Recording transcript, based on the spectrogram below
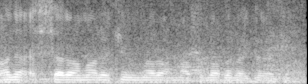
Hadi Esselamu Aleyküm ve Rahmetullah Berekatuhu.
